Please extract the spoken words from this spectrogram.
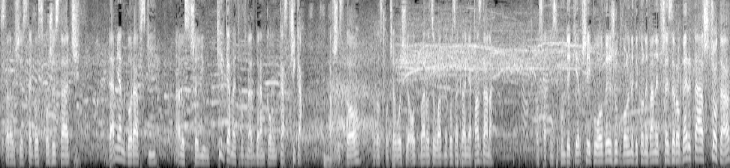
Starał się z tego skorzystać Damian Gorawski, no ale strzelił kilka metrów nad bramką Kasprzyka. A wszystko rozpoczęło się od bardzo ładnego zagrania Pazdana. Ostatnie sekundy pierwszej połowy. Rzut wolny wykonywany przez Roberta Szczota.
